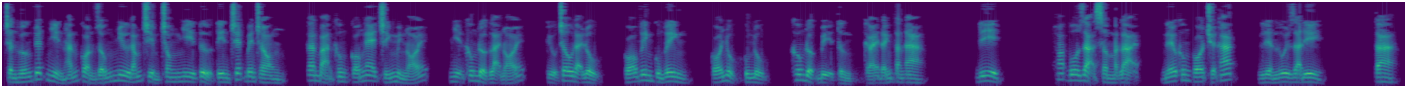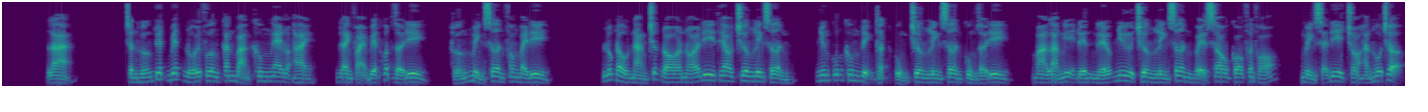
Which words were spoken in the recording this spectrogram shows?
Trần hướng tuyết nhìn hắn còn giống như đắm chìm trong nhi tử tin chết bên trong, căn bản không có nghe chính mình nói, nhịn không được lại nói cựu châu đại lục, có vinh cùng vinh, có nhục cùng nhục, không được bị từng cái đánh tan a. Đi. Hoác vô dạ sầm mặt lại, nếu không có chuyện khác, liền lui ra đi. Ta là trần hướng tuyết biết đối phương căn bản không nghe lọt hay đành phải biệt khuất rời đi, hướng mình sơn phong bay đi lúc đầu nàng trước đó nói đi theo trương linh sơn, nhưng cũng không định thật cùng trương linh sơn cùng rời đi, mà là nghĩ đến nếu như trương linh sơn về sau có phân phó, mình sẽ đi cho hắn hỗ trợ.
